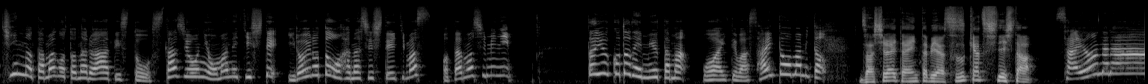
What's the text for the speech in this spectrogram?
金の卵となるアーティストをスタジオにお招きしていろいろとお話ししていきます。お楽しみに。ということでミュータマお相手は斉藤真美と。雑誌ライターインタビュアー鈴木敦でした。さようなら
